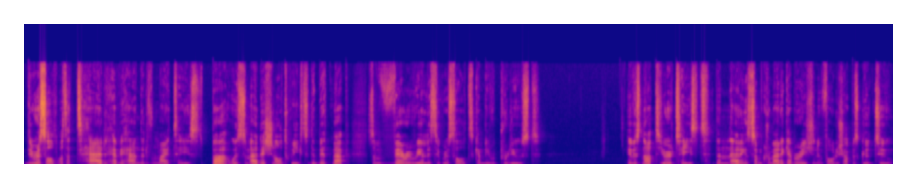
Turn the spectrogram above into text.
The result was a tad heavy-handed for my taste, but with some additional tweaks to the bitmap, some very realistic results can be reproduced. If it's not to your taste, then adding some chromatic aberration in Photoshop is good too.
